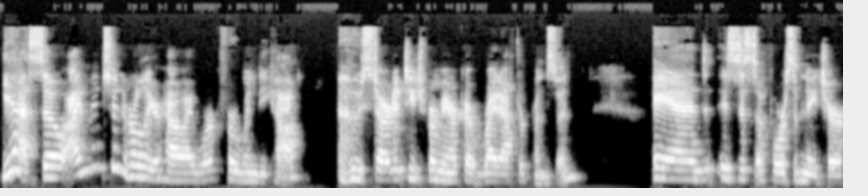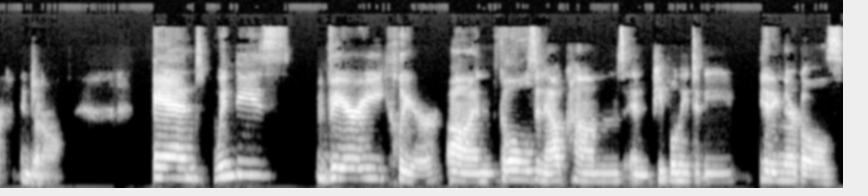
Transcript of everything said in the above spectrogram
Yeah. So I mentioned earlier how I work for Wendy Kopp, who started Teach for America right after Princeton and is just a force of nature in general. And Wendy's very clear on goals and outcomes, and people need to be hitting their goals,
